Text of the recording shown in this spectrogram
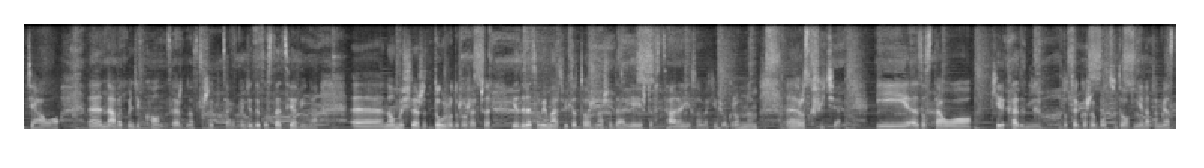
działo. E, Nawet będzie koncert na skrzypcach, będzie degustacja wina. E, No myślę, że dużo, dużo rzeczy. Jedyne co mnie martwi to to, że nasze dalie jeszcze wcale nie są w jakimś ogromnym e, rozkwicie. I e, zostało kilka dni do tego, żeby było cudownie, natomiast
